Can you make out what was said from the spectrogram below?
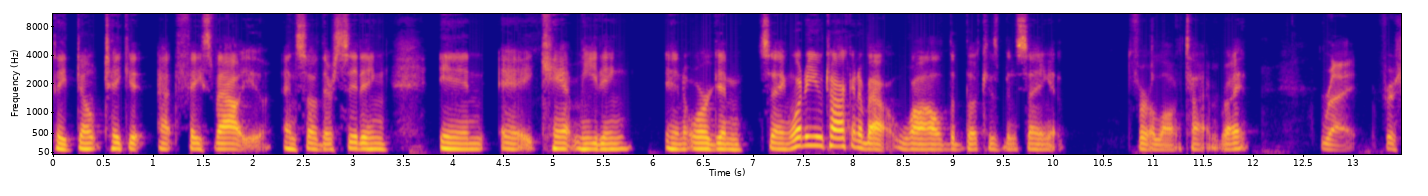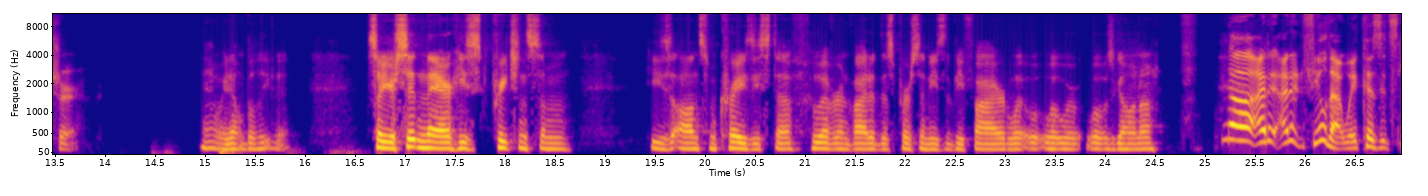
they don't take it at face value. And so they're sitting in a camp meeting in Oregon saying, What are you talking about? while the book has been saying it for a long time, right? Right, for sure. Yeah, we don't believe it. So you're sitting there, he's preaching some he's on some crazy stuff. Whoever invited this person needs to be fired. What what what, was going on? No, I, I didn't feel that way because it's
